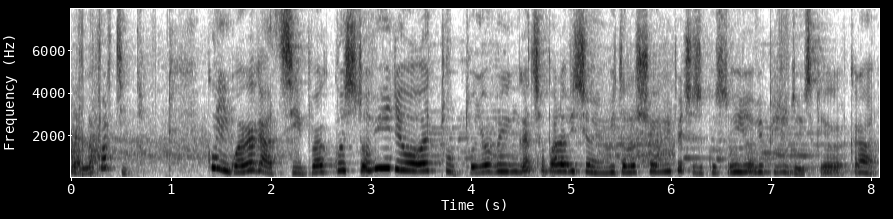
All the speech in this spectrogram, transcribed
Bella partita. Comunque ragazzi per questo video è tutto. Io vi ringrazio per la visione vi invito a lasciare un mi piace. Se questo video vi è piaciuto iscrivetevi al canale.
